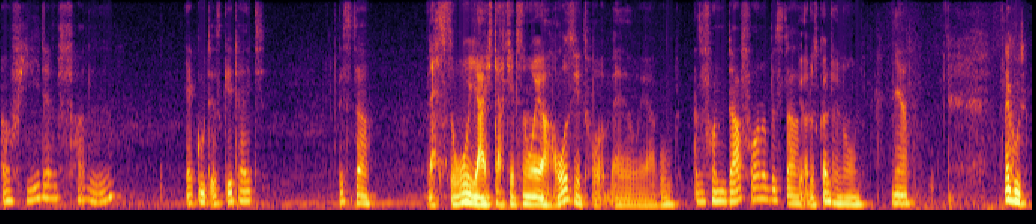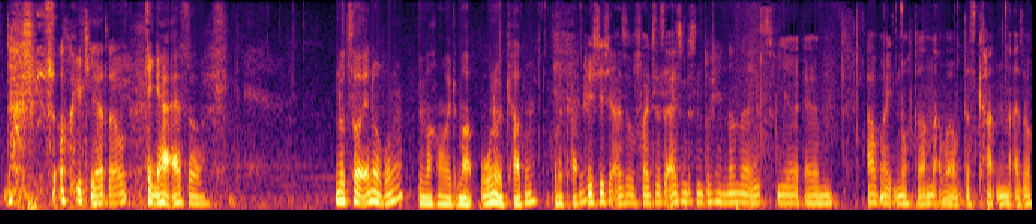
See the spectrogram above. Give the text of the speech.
Auf jeden Fall. Ja gut, es geht halt bis da. Ach so, ja, ich dachte jetzt nur euer Haus hier drauf. Also, ja, gut. Also von da vorne bis da. Ja, das könnte hinhauen. Ja. Na gut, da wir es auch geklärt haben. Digga, also. Nur zur Erinnerung, wir machen heute mal ohne Karten. Ohne Karten. Richtig, also falls das alles ein bisschen durcheinander ist, wir ähm, arbeiten noch dran, aber das Karten, also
